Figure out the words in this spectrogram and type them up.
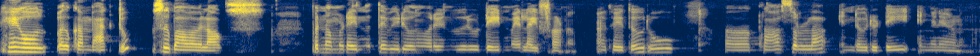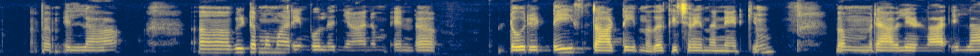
Hey all welcome back to Swabhava vlogs ഇപ്പം നമ്മുടെ ഇന്നത്തെ വീഡിയോ എന്ന് പറയുന്നത് ഒരു ഡേ ഇൻ മൈ ലൈഫാണ് അതായത് ഒരു ക്ലാസ് ഉള്ള എന്റെ ഒരു ഡേ എങ്ങനെയാണെന്നാണ്. അപ്പം എല്ലാ വീട്ടമ്മമാരെയും പോലെ ഞാനും എന്റെ ഒരു ഡേ സ്റ്റാർട്ട് ചെയ്യുന്നത് കിച്ചണിൽ നിന്ന് തന്നെ ആയിരിക്കും. ഇപ്പം രാവിലെയുള്ള എല്ലാ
